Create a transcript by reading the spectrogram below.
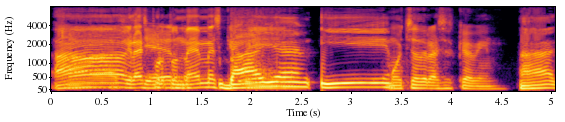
Ah, Ah, gracias por tus memes, Kevin. Vayan y... Muchas gracias, Kevin. Ah,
